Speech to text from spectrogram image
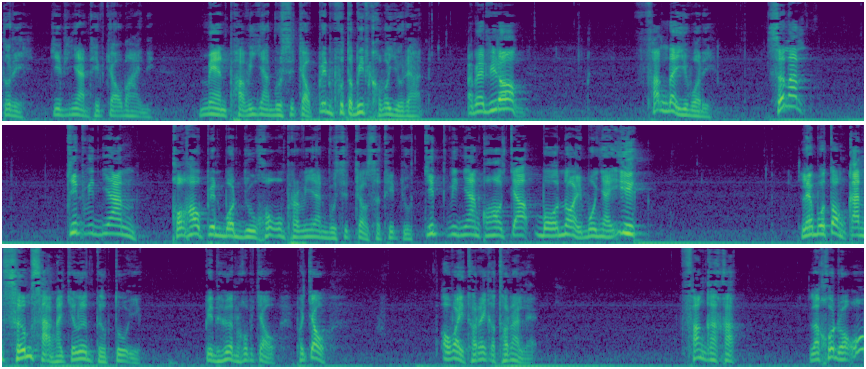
ตัวนี้จิตวิญญาณที่เจ้ามาให้นี่ แม่นพระวิญญาณบริสุทธิ์เจ้าเป็นพุทธมิตรเขามาอยู่ด้อาแม่นพี่น้องฟังได้อยู่บ่ดิฉะนั้นจิตวิญญาณ ของเฮาเป็นบนอยู่ขององค์พระวิญญาณบุตรเจ้าสถิตอยู่ จิตวิญญาณของเฮาจะโบน้อยโบใหญ่อีก แล้วบ่ต้องการเสริมสร้างให้เจริญเติบโตอีก เป็นเฮือนของพระเจ้า พระเจ้า เอาไว้เท่าไรก็เท่านั้นแหละ ฟังคักๆแล้วคนบอกโอ้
